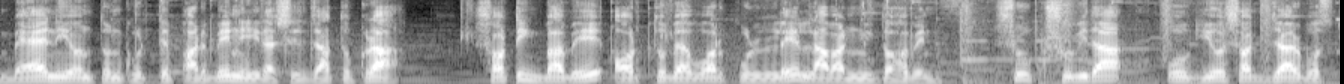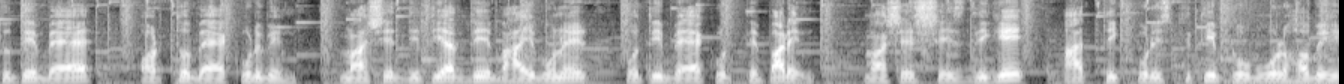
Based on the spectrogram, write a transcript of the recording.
ব্যয় নিয়ন্ত্রণ করতে পারবেন এই রাশির জাতকরা। সঠিকভাবে অর্থ ব্যবহার করলে লাভান্বিত হবেন। সুখ, সুবিধা ও গৃহসজ্জার বস্তুতে ব্যয়, অর্থ ব্যয় করবেন। মাসের দ্বিতীয়ার্ধে ভাই বোনের প্রতি ব্যয় করতে পারেন। মাসের শেষ দিকে আর্থিক পরিস্থিতি প্রবল হবে,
